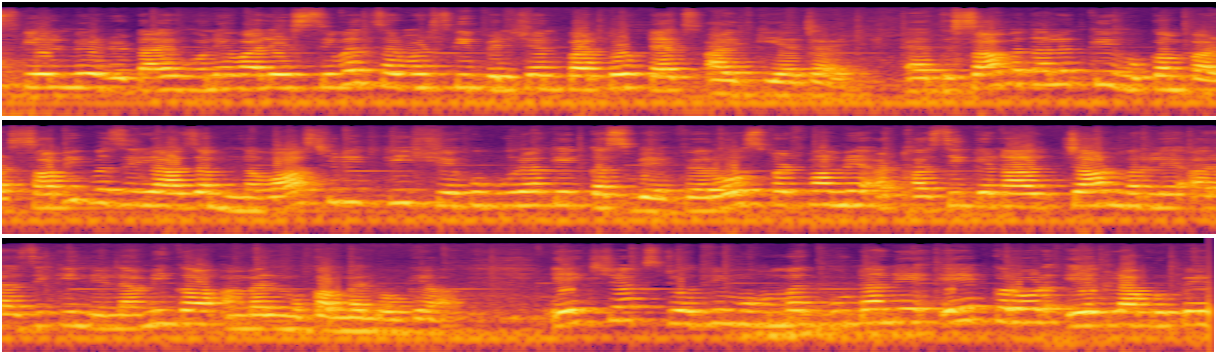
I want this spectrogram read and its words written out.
स्केल में रिटायर होने वाले सिविल सर्वेंट्स की पेंशन पर तो टैक्स आयद किया जाए। एहतसाब अदालत के हुक्म पर सबक वज़ीर आज़म नवाज़ शरीफ की शेखुपुरा के कस्बे फेरोज पटवा में अठासी के नाल चार मरले अराजी की नीलामी का अमल मुकम्मल हो गया। एक शख्स, चौधरी मोहम्मद बूटा ने एक करोड़ एक लाख रुपए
